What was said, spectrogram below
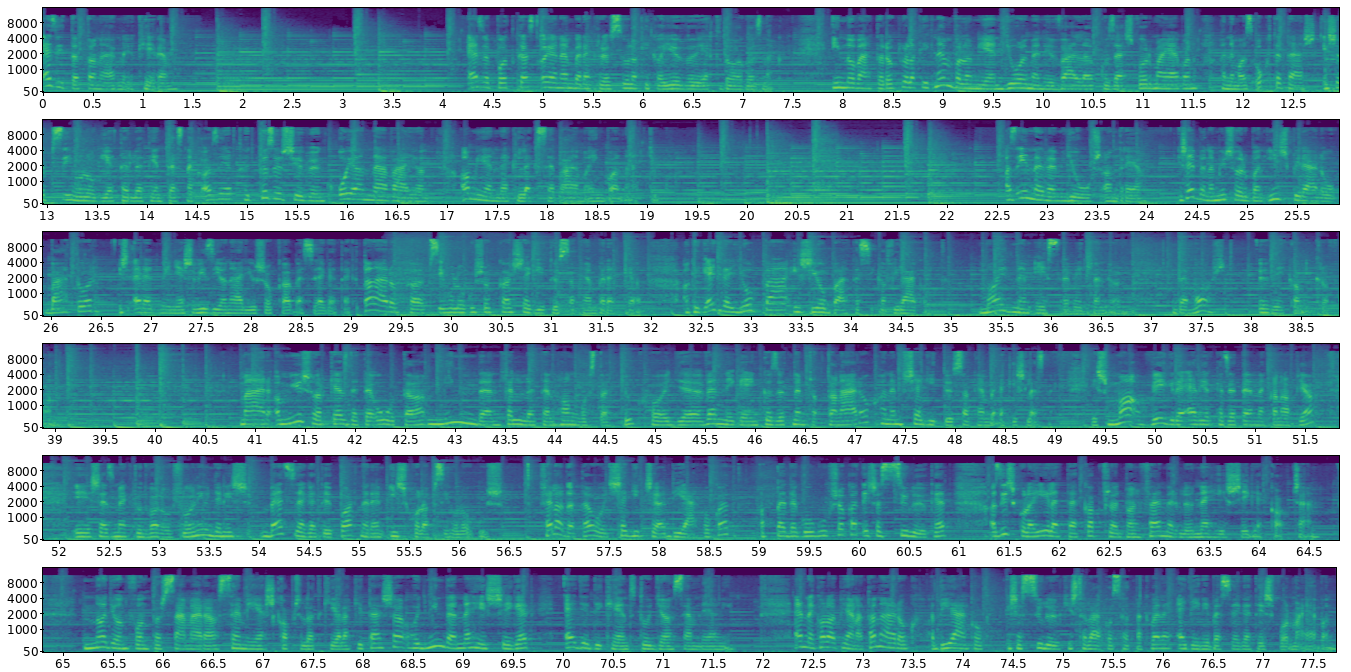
Ez itt a tanárnő, kérem. Ez a podcast olyan emberekről szól, akik a jövőért dolgoznak. Innovátorokról, akik nem valamilyen jól menő vállalkozás formájában, hanem az oktatás és a pszichológia területén tesznek azért, hogy közös jövőnk olyanná váljon, amilyennek legszebb álmainkban látjuk. Az én nevem Jós Andrea és ebben a műsorban inspiráló, bátor és eredményes vizionáriusokkal beszélgetek, tanárokkal, pszichológusokkal, segítő szakemberekkel, akik egyre jobbá és jobbá teszik a világot. Majdnem észrevétlenül. De most övék a mikrofon. Már a műsor kezdete óta minden felületen hangoztatjuk, hogy vendégeink között nem csak tanárok, hanem segítő szakemberek is lesznek. És ma végre elérkezett ennek a napja, és ez meg tud valósulni, ugyanis beszélgető partnerem iskolapszichológus. Feladata, hogy segítse a diákokat, a pedagógusokat és a szülőket az iskolai élettel kapcsolatban felmerülő nehézségek kapcsán. Nagyon fontos számára a személyes kapcsolat kialakítása, hogy minden nehézséget egyediként tudjon szemlélni. Ennek alapján a tanárok, a diákok és a szülők is találkozhatnak vele egyéni beszélgetés formájában.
